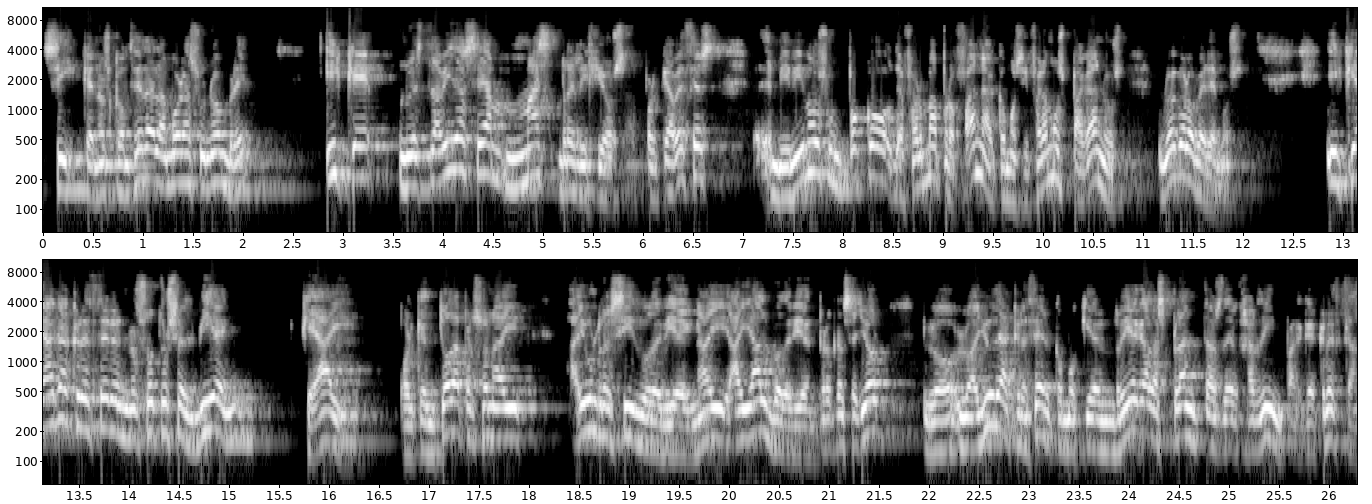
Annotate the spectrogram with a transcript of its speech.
sí, que nos conceda el amor a su nombre y que nuestra vida sea más religiosa, porque a veces eh, vivimos un poco de forma profana, como si fuéramos paganos, luego lo veremos, y que haga crecer en nosotros el bien que hay, porque en toda persona hay, hay un residuo de bien, hay, hay algo de bien, pero que el Señor lo, lo ayude a crecer, como quien riega las plantas del jardín para que crezcan,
